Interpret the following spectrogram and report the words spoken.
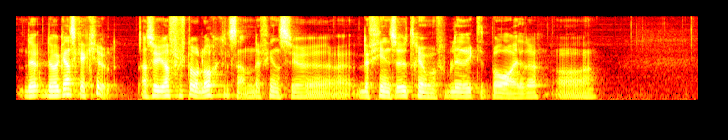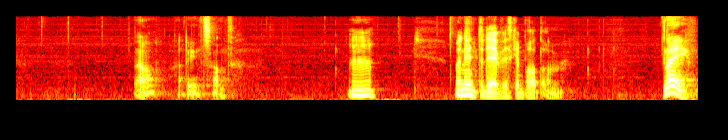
det, det, var ganska kul. Alltså jag förstår lockelsen. Det finns ju det finns utrymme för att bli riktigt bra i det. Och ja, det är intressant. Mm. Men det är inte det vi ska prata om. Nej.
